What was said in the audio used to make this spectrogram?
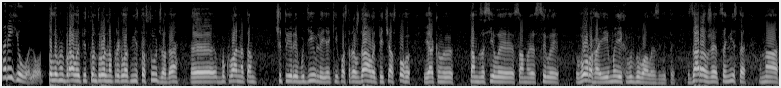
регіону. Коли ми брали під контроль, наприклад, місто Суджа, да, е, буквально там чотири будівлі, які постраждали під час того, як е, там засіли саме сили ворога, і ми їх вибивали звідти. Зараз вже це місто на,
